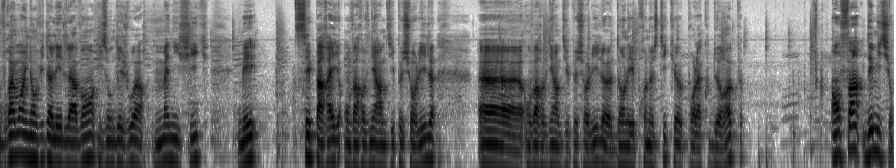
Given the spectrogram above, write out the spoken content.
vraiment une envie d'aller de l'avant. Ils ont des joueurs magnifiques. Mais c'est pareil. On va revenir un petit peu sur Lille. Euh, on va revenir un petit peu sur Lille dans les pronostics pour la Coupe d'Europe. Enfin, démission.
